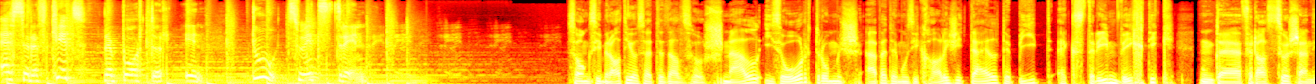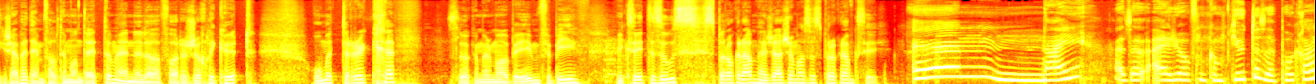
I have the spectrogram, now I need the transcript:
SRF Kids Reporter in Du, zwitz drin. Songs im Radio sollten also schnell ins Ohr, darum ist eben der musikalische Teil, der Beat, extrem wichtig. Und äh, für das zuständig ist eben in dem Fall der Mondetto. Wir haben ihn da vorher schon ein bisschen gehört, umdrücken. Jetzt schauen wir mal bei ihm vorbei. Wie sieht das aus, das Programm? Hast du auch schon mal so ein Programm gesehen? Ähm, nein. Also eigentlich auf dem Computer so ein Programm,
